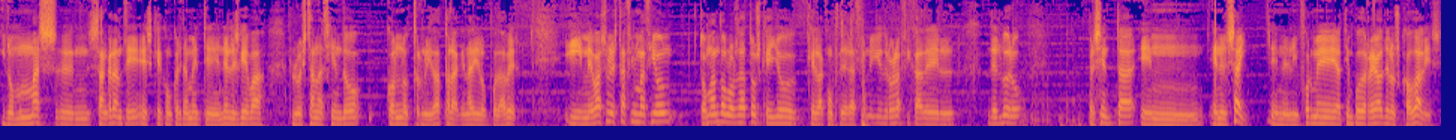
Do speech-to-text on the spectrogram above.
Y lo más eh, sangrante es que concretamente en el Esgueva lo están haciendo con nocturnidad para que nadie lo pueda ver. Y me baso en esta afirmación tomando los datos que, yo, que la Confederación Hidrográfica del, del Duero presenta en, en el SAI, en el informe a tiempo de real de los caudales.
